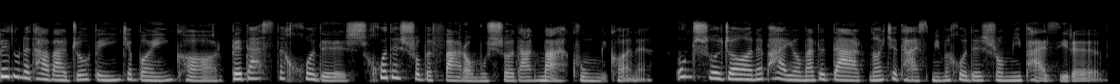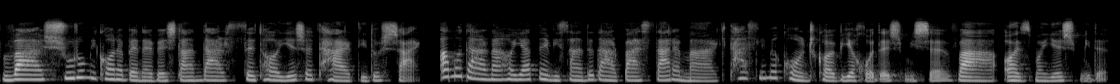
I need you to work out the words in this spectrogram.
بدون توجه به اینکه با این کار به دست خودش خودش رو به فراموش شدن محکوم می‌کنه اون شجاعانه پیامد دردناک تصمیم خودش رو میپذیره و شروع می‌کنه به نوشتن در ستایش تردید و شک. اما در نهایت نویسنده در بستر مرگ تسلیم کنجکاوی خودش میشه و آزمایش میده.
